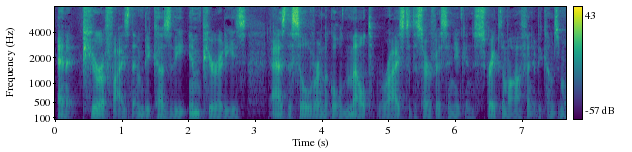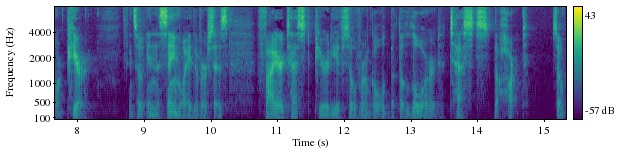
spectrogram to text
and it purifies them because the impurities as the silver and the gold melt rise to the surface and you can scrape them off and it becomes more pure and so in the same way the verse says fire tests purity of silver and gold but the lord tests the heart so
